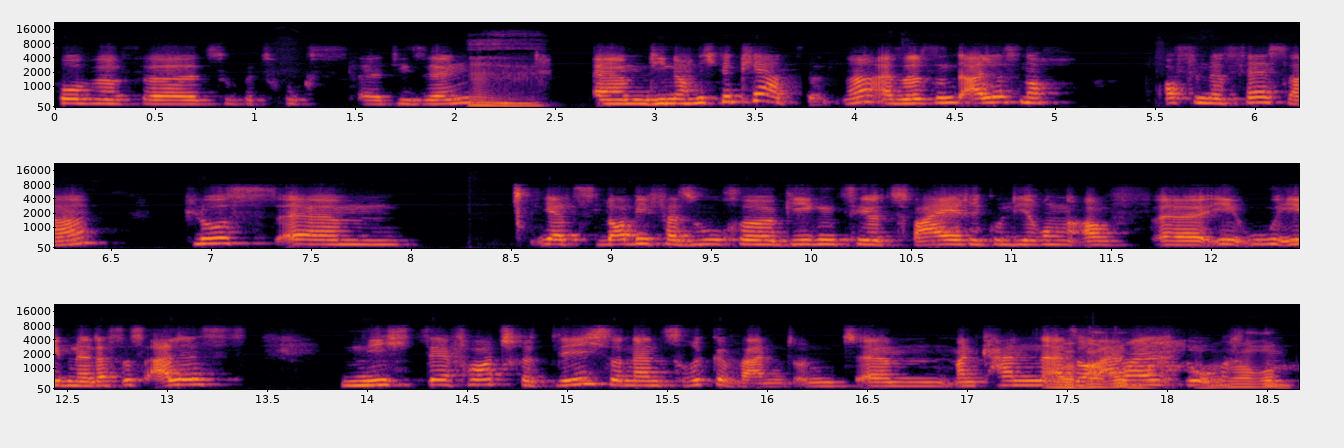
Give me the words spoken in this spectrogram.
Vorwürfe zu Betrugsdieseln, mhm. Ähm, die noch nicht geklärt sind. Ne? Also es sind alles noch offene Fässer plus ähm, jetzt Lobbyversuche gegen CO2-Regulierung auf äh, EU-Ebene. Das ist alles nicht sehr fortschrittlich, sondern zurückgewandt. Und ähm, man kann also einmal beobachten. Warum?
